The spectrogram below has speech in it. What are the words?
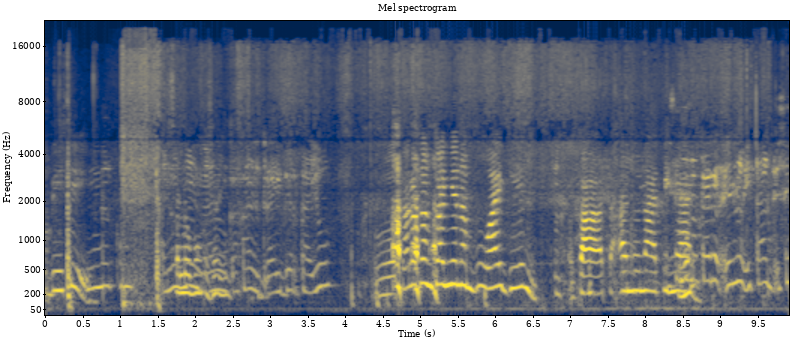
busy. Ano Salubong man, ko sa'yo. ano ka, driver tayo. Oh, talagang ganyan ang buhay, Gin. Ta, ta ano natin yan. Makaroon, ano, itag, sir,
